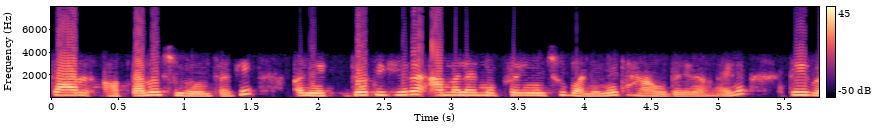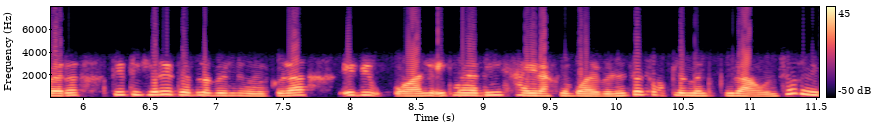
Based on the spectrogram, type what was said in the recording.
चार हप्तामै सुरु हुन्छ कि अनि जतिखेर आमालाई म प्रेग्नेन्ट छु भन्ने नै थाहा हुँदैन होइन? त्यही भएर त्यतिखेरै डेभलपमेन्ट हुने कुरा यदि उहाँले एक महिनादेखि खाइराख्नु भयो भने चाहिँ सप्लिमेन्ट पुरा हुन्छ र यो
